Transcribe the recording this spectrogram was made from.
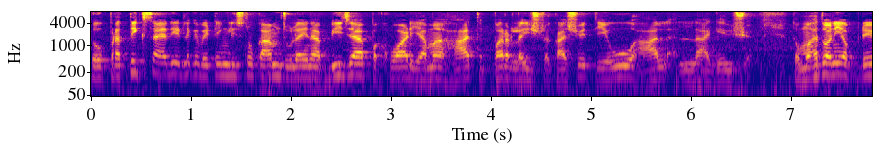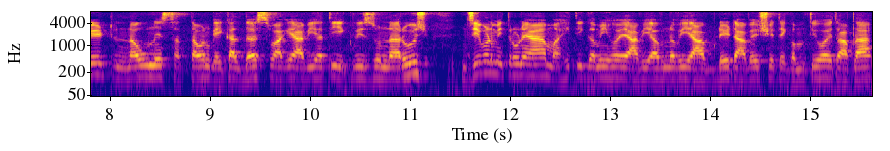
તો પ્રતીક્ષા યાદી એટલે કે વેટિંગ લિસ્ટનું કામ જુલાઈના બીજા પખવાડિયામાં હાથ પર લઈ શકાશે તેવું હાલ લાગ્યું છે. તો મહત્વની અપડેટ નવ ને સત્તાવન ગઈકાલ દસ વાગે આવી હતી એકવીસ જૂનના રોજ. જે પણ મિત્રોને આ માહિતી ગમી હોય, આવી અવનવી અપડેટ આવે છે તે ગમતી હોય તો આપણા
